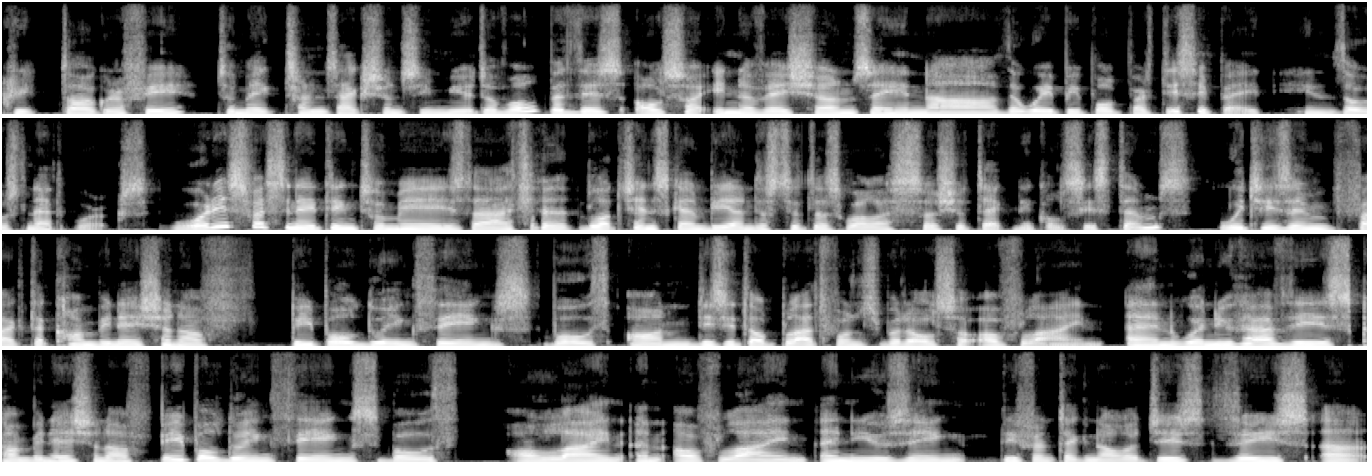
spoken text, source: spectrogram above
cryptography to make transactions immutable. But there's also innovations in uh, the way people participate in those networks. What is fascinating to me is that blockchains can be understood as well as socio-technical systems, which is in fact a combination of people doing things both on digital platforms but also offline. And when you have this combination of people doing things both online and offline and using different technologies, there is uh,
